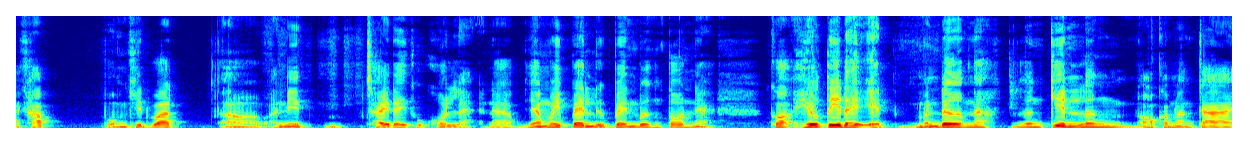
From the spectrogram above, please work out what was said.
นะครับ ผมคิดว่าอันนี้ใช้ได้ทุกคนแหละนะครับ ยังไม่เป็นหรือเป็นเบื้องต้นเนี่ย ก็ healthy diet เหมือนเดิมนะ เรื่องกินเรื่องออกกำลังกาย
